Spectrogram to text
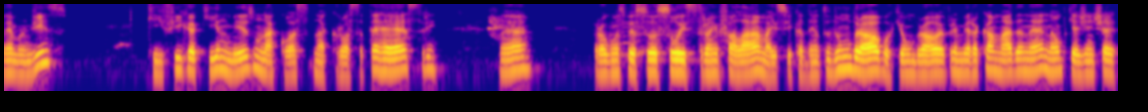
lembram disso? Que fica aqui mesmo na, costa, na crosta terrestre, né? Para algumas pessoas soa estranho falar, mas fica dentro do umbral, porque o umbral é a primeira camada, né? Não porque a gente é,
